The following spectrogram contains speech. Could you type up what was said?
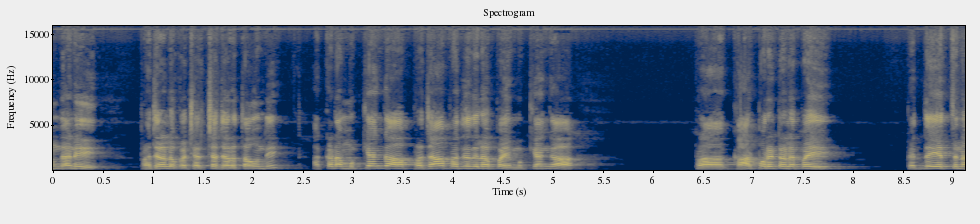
ఉందని ప్రజలలో ఒక చర్చ జరుగుతూ ఉంది. అక్కడ ముఖ్యంగా ప్రజాప్రతినిధులపై ముఖ్యంగా కార్పొరేటర్లపై పెద్ద ఎత్తున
